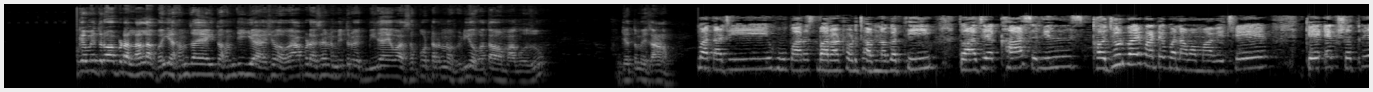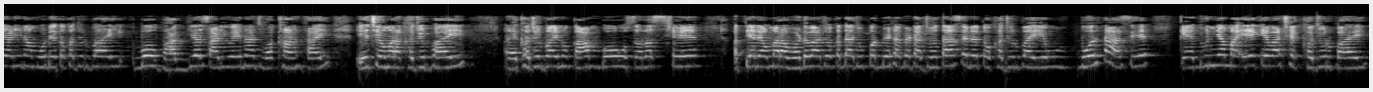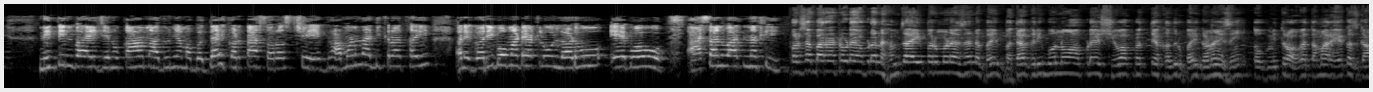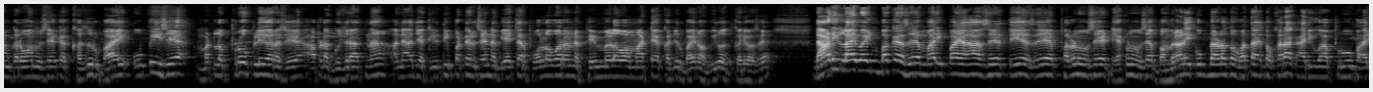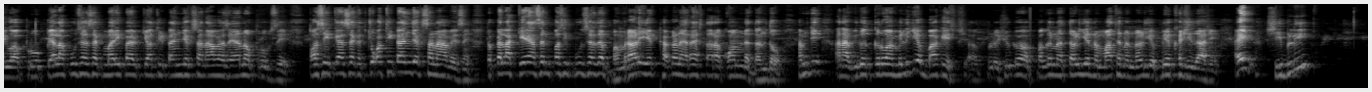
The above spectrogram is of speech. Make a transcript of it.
કે મિત્રો, આપણા લાલા ભાઈ સમજાયા એ તો સમજી ગયા હશો. હવે આપણે છે ને મિત્રો, એક બીજા એવા સપોર્ટરનો વીડિયો બતાવવા માંગુ છું, જે તમે જાણો. માતાજી, હું પારસ બારાઠોડ જામનગરથી. તો આજે ખાસ રીલ્સ ખજૂરભાઈ માટે બનાવવામાં આવે છે કે એક ક્ષત્રિયાણીના મોઢે તો ખજૂરભાઈ બહુ ભાગ્યશાળી હોય એના જ વખાણ થાય. એ છે અમારા ખજૂરભાઈ. અને ખજૂરભાઈનું કામ બહુ સરસ છે. અત્યારે અમારા વડવા જો કદાચ ઉપર બેઠા બેઠા જોતા હશે ને તો ખજૂરભાઈ એવું બોલતા હશે કે દુનિયામાં એક એવા છે ખજૂરભાઈ? નીતિનભાઈ, જેનું કામ આ દુનિયામાં બધાય કરતા સરસ છે. એક બ્રાહ્મણના દીકરા થઈ અને ગરીબો માટે આટલું લડવું એ બહુ આસાન વાત નથી. પરસાબા રાઠોડે આપણને સમજાય પ્રમાણે છે ને, ભાઈ, બધા ગરીબોનો આપણે સેવા પ્રત્યે ખજૂરભાઈ ગણાય છે. તો મિત્રો, હવે તમારે એક જ કામ કરવાનું છે કે ખજૂરભાઈ ઓપી છે, મતલબ પ્રો પ્લેયર છે આપણા ગુજરાતના. અને આજે કીર્તિ પટેલ છે ને, બે ચાર ફોલોવર અને ફેમ મેળવવા માટે ખજૂરભાઈનો વિરોધ કર્યો છે. દાડી આવીને બકે છે, મારી પાસે આ છે, તે છે, ફલણું છે, ઢેકણું છે, ભમરાળી કુક દાડો તો વતાય તો ખરા આર્યું આ પ્રૂફ આર્યું આ પ્રૂફ પહેલાં પૂછે છે કે મારી પાસે ચોથી ટ્રાન્ઝેક્શન આવે છે, એનો પ્રૂફ છે. પછી કહે છે કે ચોથી ટ્રાન્ઝેક્શન આવે છે. તો પહેલાં કહે છે ને પછી પૂછે છે, ભમરાળી એક ઠકણે રહેશ તારા કોમ ને ધંધો. સમજી? અને આ વિરોધ કરવા મિલી ગયા બાકી શું કહેવાય, પગના તળિયે ને માથેના નળિયે બે ખસી દાશે એ શીબલી?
